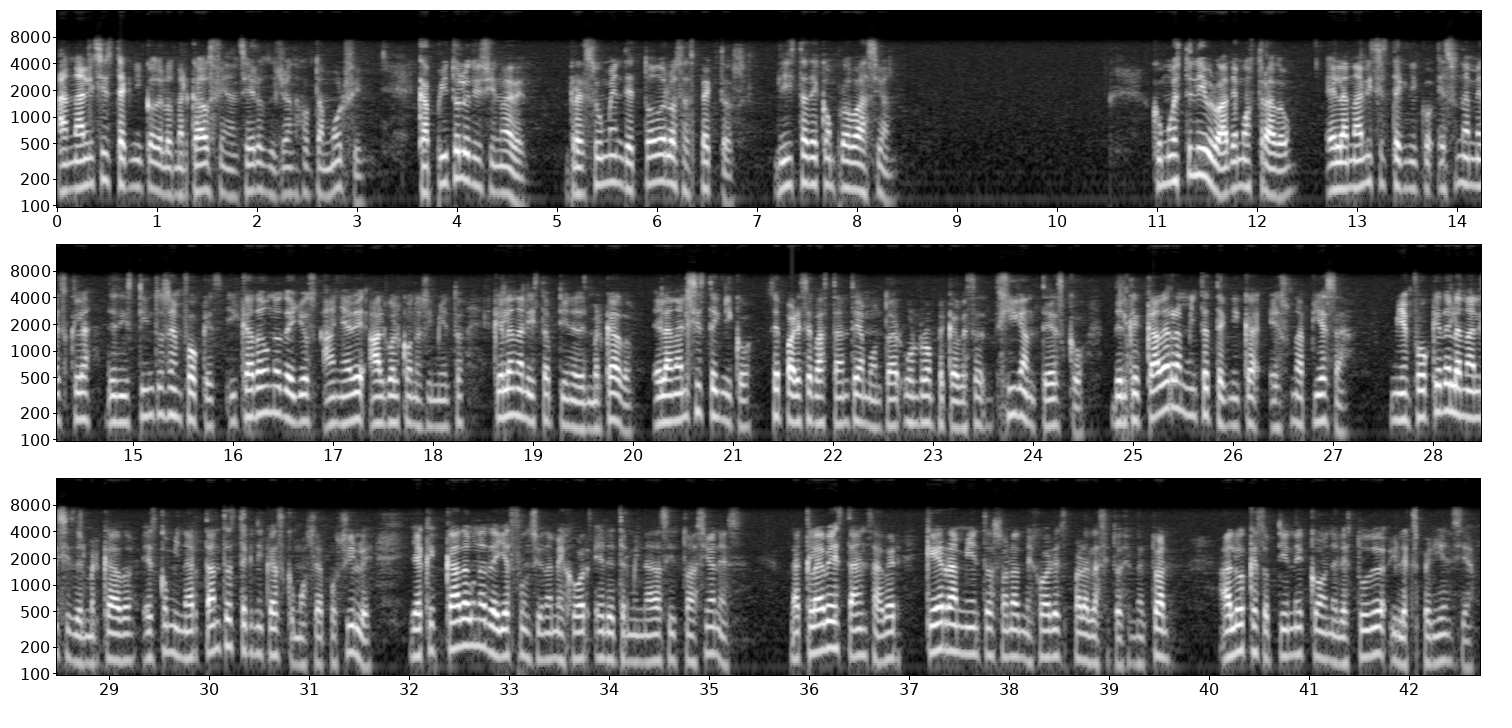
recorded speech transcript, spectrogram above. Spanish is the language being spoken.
Análisis técnico de los mercados financieros de John J. Murphy. Capítulo 19. Resumen de todos los aspectos. Lista de comprobación. Como este libro ha demostrado, el análisis técnico es una mezcla de distintos enfoques y cada uno de ellos añade algo al conocimiento que el analista obtiene del mercado. El análisis técnico se parece bastante a montar un rompecabezas gigantesco del que cada herramienta técnica es una pieza, mi enfoque del análisis del mercado es combinar tantas técnicas como sea posible, ya que cada una de ellas funciona mejor en determinadas situaciones. La clave está en saber qué herramientas son las mejores para la situación actual, algo que se obtiene con el estudio y la experiencia.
